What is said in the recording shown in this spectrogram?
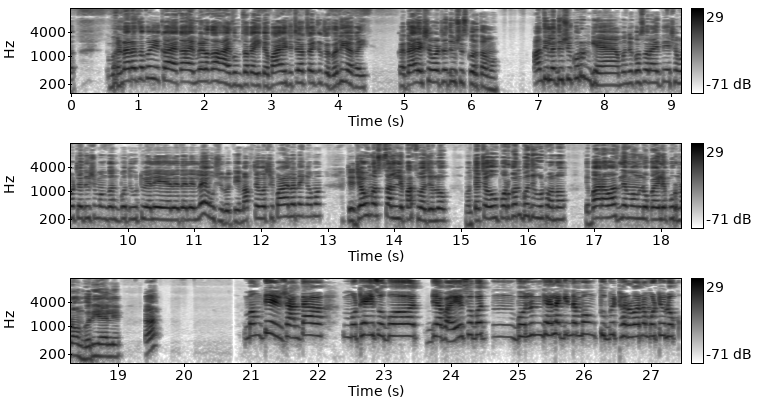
ह. भंडाऱ्याचं काही काय काय मेळ का आहे तुमचा काही? काय बायाची चर्चा गिर्चा झाली का काही? का डायरेक्ट शेवटच्या दिवशीच करता मग? आधील्या दिवशी करून घ्या. म्हणजे कसं राहते शेवटच्या दिवशी मग गणपती उठवेले त्याले लय उशीर होती. मागच्या वर्षी पाहायला नाही का मग? ते जेवणच चालले पाच वाजे लोक. मग त्याच्या उपर गणपती उठवणं. ते बारा वाजले मग लोक यायले पूर्ण होऊन घरी यायले. हा? तुम्ही ठरवा ना मोठे लोक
